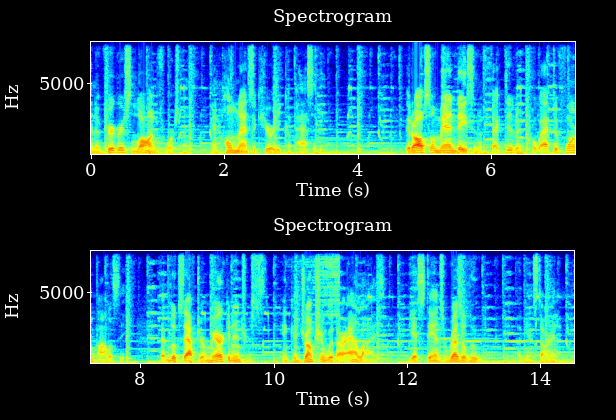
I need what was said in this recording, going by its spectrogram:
and a vigorous law enforcement and homeland security capacity. It also mandates an effective and proactive foreign policy that looks after American interests in conjunction with our allies, yet stands resolute against our enemies.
